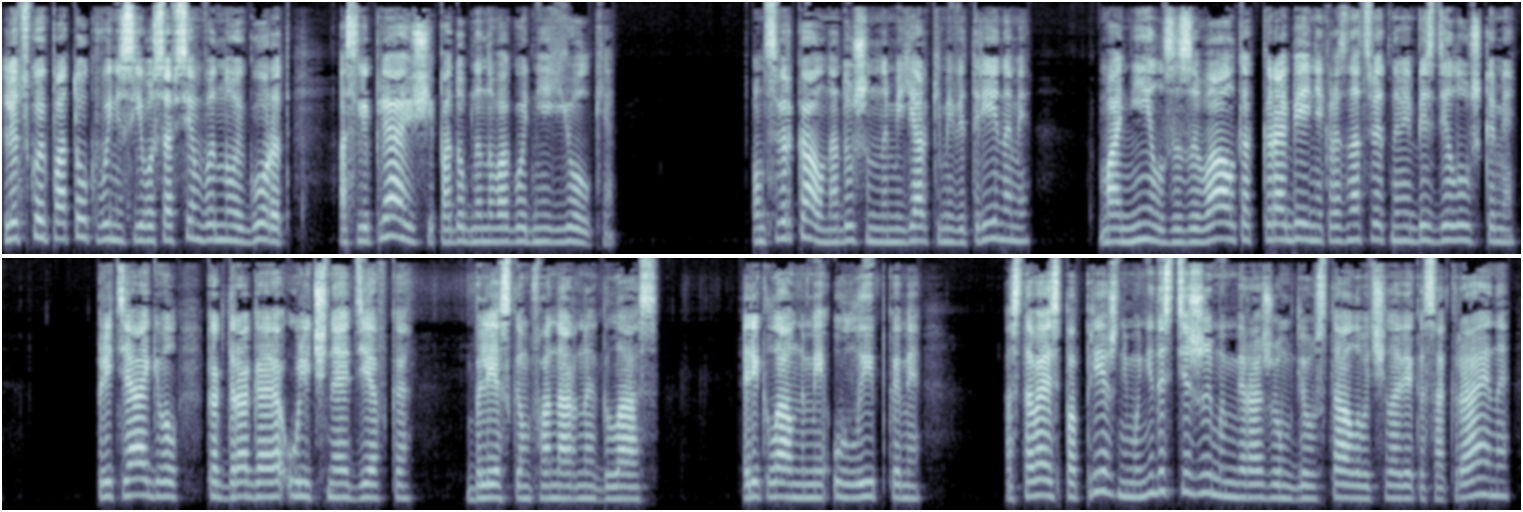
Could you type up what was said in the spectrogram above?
Людской поток вынес его совсем в иной город, ослепляющий, подобно новогодней елке. Он сверкал надушенными яркими витринами, манил, зазывал, как коробейник разноцветными безделушками, притягивал, как дорогая уличная девка, блеском фонарных глаз, рекламными улыбками, оставаясь по-прежнему недостижимым миражом для усталого человека с окраины —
